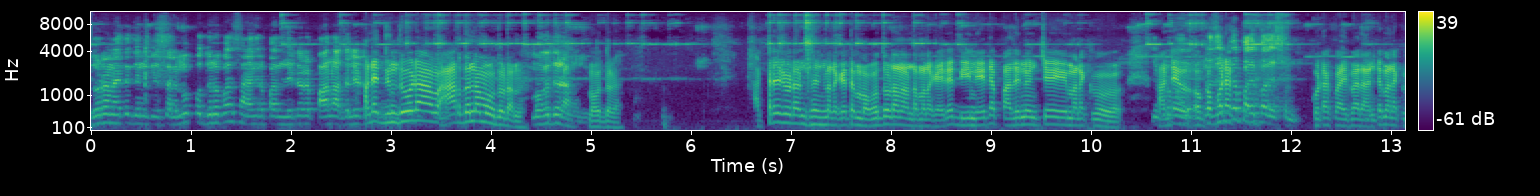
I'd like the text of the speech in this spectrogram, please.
దూడనైతే దీనికి ఇస్తలేము పొద్దున పది సాయంత్రం పది లీటర్ పాలు అర్ధ లీటర్ అంటే దీని దూడ ఆడుతున్నా మగదూడ మగదూడ. మగదూడ. అట్టరే చూడండి ఫ్రెండ్స్ మనకైతే మగదూడ అని అంట మనకైతే. దీని అయితే పది నుంచి మనకు అంటే ఒక పూట పది పది ఇస్తుంది. పూటకు పది పది అంటే మనకు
